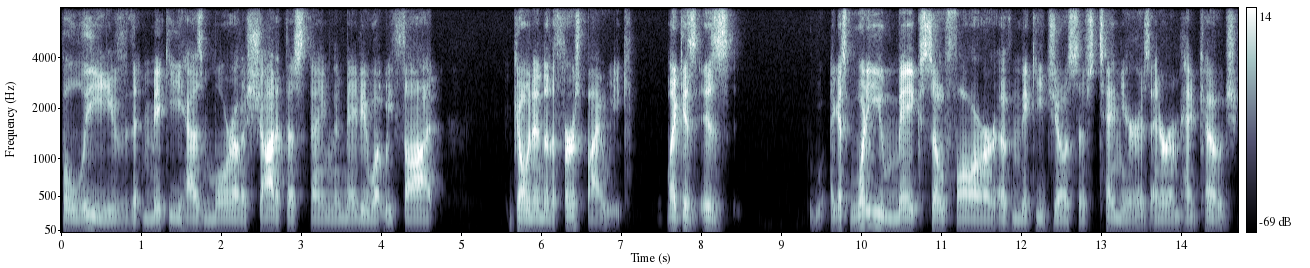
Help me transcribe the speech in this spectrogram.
believe that Mickey has more of a shot at this thing than maybe what we thought going into the first bye week? Like, is is I guess what do you make so far of Mickey Joseph's tenure as interim head coach,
